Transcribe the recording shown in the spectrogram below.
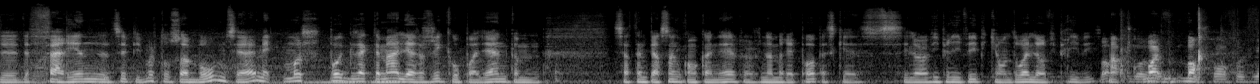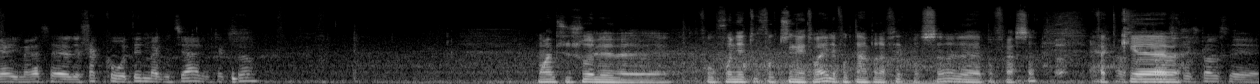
de, de farine, tu sais, puis moi, je trouve ça beau, mais c'est vrai, mais moi, je suis pas exactement allergique au pollen comme certaines personnes qu'on connaît, que je nommerai pas parce que c'est leur vie privée puis qu'ils ont le droit de leur vie privée. Bon, Bon, bon, ouais, bon. Faut, faut que j'aille. il me reste euh, de chaque côté de ma gouttière, check ça. Ouais, puis c'est ça, euh, faut, faut, netto- faut que tu nettoies, il faut que tu en profites pour ça, là, pour faire ça. Fait que... euh, euh,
